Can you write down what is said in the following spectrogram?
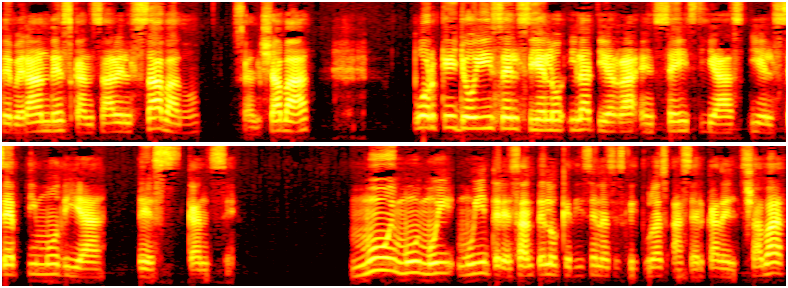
deberán descansar el sábado, o sea, el Shabbat, porque yo hice el cielo y la tierra en seis días y el séptimo día descansé. Muy, muy, muy, muy interesante lo que dicen las escrituras acerca del Shabbat.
